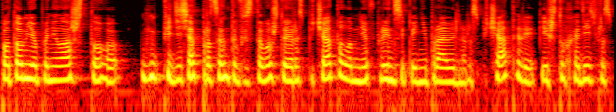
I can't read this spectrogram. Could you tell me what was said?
Потом я поняла, что 50% из того, что я распечатала, мне, в принципе, неправильно распечатали, и что ходить в, рас...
